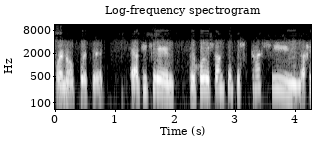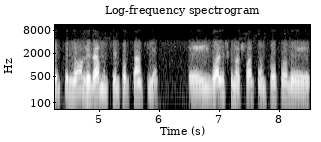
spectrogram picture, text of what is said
Bueno, pues eh, aquí que el Jueves Santo, pues casi la gente no le da mucha importancia. Eh, igual es que nos falta un poco de,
